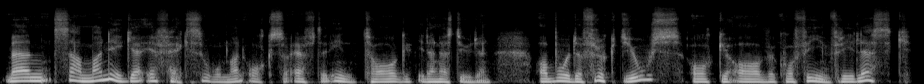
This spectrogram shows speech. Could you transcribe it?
Men samma negativa effekt såg man också efter intag i den här studien av både fruktjuice och av koffeinfri läsk.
